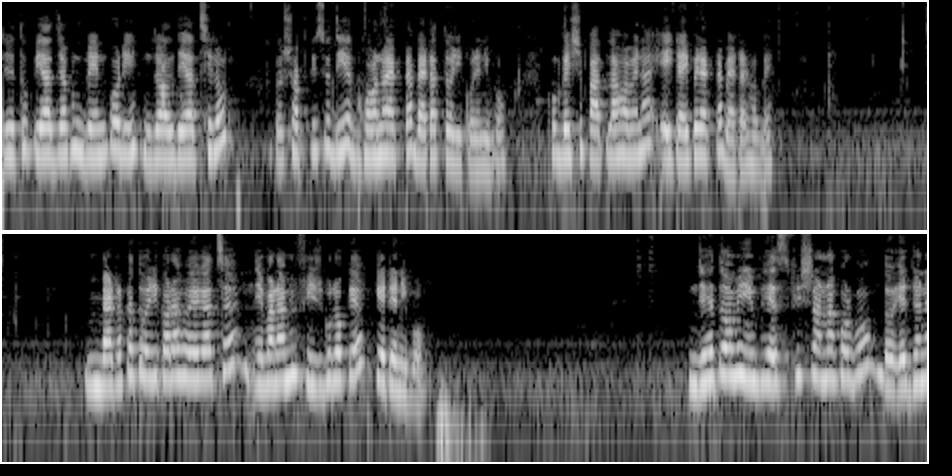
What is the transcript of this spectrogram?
যেহেতু পেঁয়াজ যখন ব্লেন্ড করি, জল দেওয়া ছিল, তো সব কিছু দিয়ে ঘন একটা ব্যাটার তৈরি করে নিব। খুব বেশি পাতলা হবে না, এই টাইপের একটা ব্যাটার হবে। ব্যাটারটা তৈরি করা হয়ে গেছে। এবার আমি ফিশগুলোকে কেটে নিব। যেহেতু আমি ভেজ ফিশ রান্না করব, তো এর জন্য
